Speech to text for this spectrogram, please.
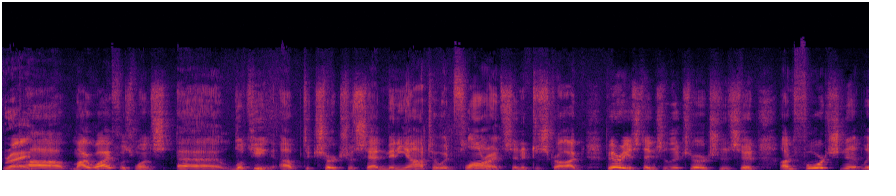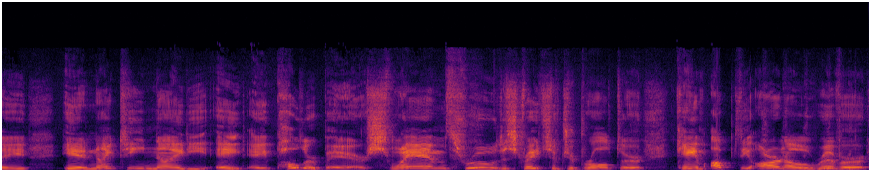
Right. Uh, my wife was once uh, looking up the Church of San Miniato in Florence, and it described various things in the church. And it said, unfortunately, in 1998, a polar bear swam through the Straits of Gibraltar, came up the Arno River,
